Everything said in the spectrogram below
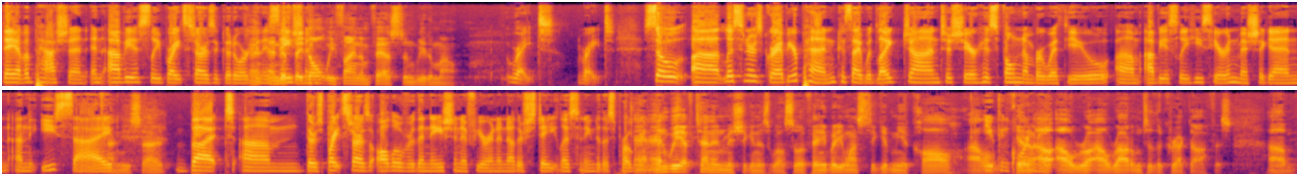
They have a passion, and obviously, BrightStar is a good organization. and if they don't, we find them fast and weed them out. Right, right. So, uh, listeners, grab your pen because I would like John to share his phone number with you. Um, obviously, he's here in Michigan on the east side. On the east side. But um, there's BrightStars all over the nation if you're in another state listening to this program. And, and we have 10 in Michigan as well. So if anybody wants to give me a call, I'll, You can coordinate. I'll, I'll, I'll route them to the correct office. Um,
